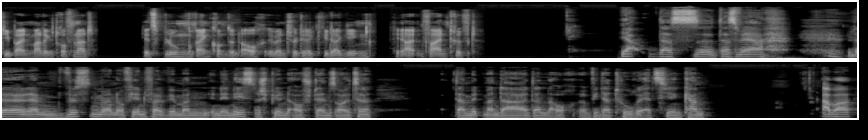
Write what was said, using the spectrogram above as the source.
die beiden Male getroffen hat, jetzt Blumen reinkommt und auch eventuell direkt wieder gegen den alten Verein trifft. Ja, das, äh, das wäre, dann wüssten man auf jeden Fall, wie man in den nächsten Spielen aufstellen sollte, damit man da dann auch wieder Tore erzielen kann. Aber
